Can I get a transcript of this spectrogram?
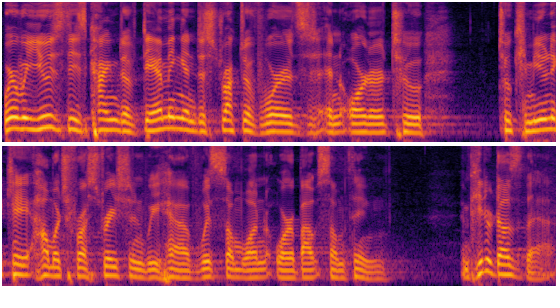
Where we use these kind of damning and destructive words in order to, to communicate how much frustration we have with someone or about something. And Peter does that.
